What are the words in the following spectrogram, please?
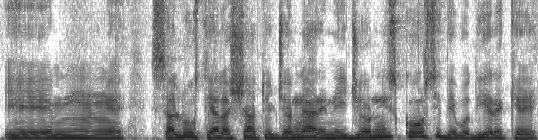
Ehm, Sallusti ha lasciato il giornale nei giorni scorsi, devo dire che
